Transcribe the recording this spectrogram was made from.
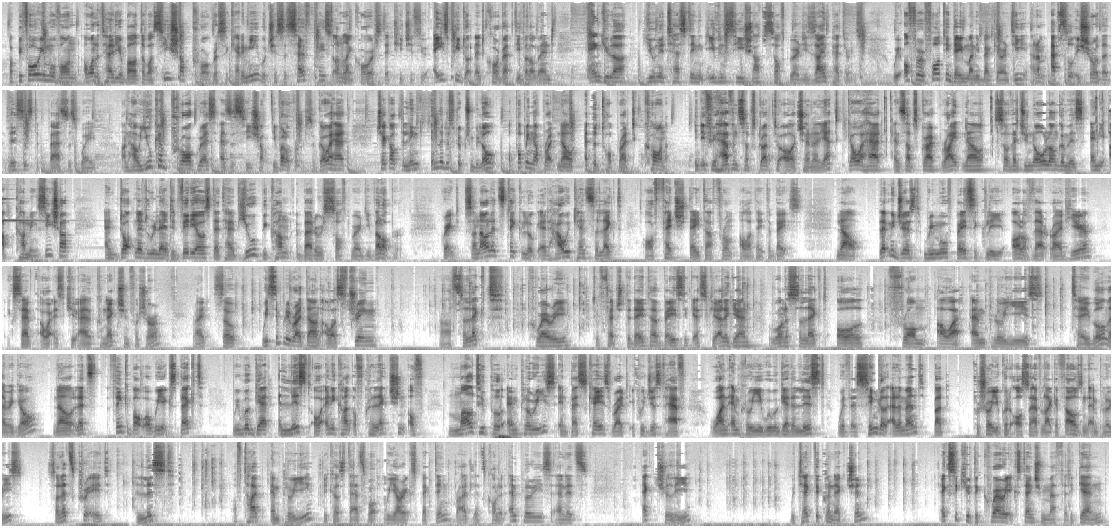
But before we move on, I want to tell you about our C Sharp Progress Academy, which is a self-paced online course that teaches you ASP.NET Core web development, Angular, unit testing and even C Sharp software design patterns. We offer a 14-day money-back guarantee and I'm absolutely sure that this is the fastest way on how you can progress as a C Sharp developer. So go ahead, check out the link in the description below or popping up right now at the top right corner. And if you haven't subscribed to our channel yet, go ahead and subscribe right now so that you no longer miss any upcoming C Sharp and .NET related videos that help you become a better software developer. Great, so now let's take a look at how we can select or fetch data from our database. Now, let me just remove basically all of that right here, except our SQL connection for sure, right? So we simply write down our string uh, select query to fetch the data, basic SQL again. We want to select all from our employees table. There we go. Now let's think about what we expect. We will get a list or any kind of collection of multiple employees in best case, right? If we just have one employee, we will get a list with a single element, but for sure you could also have like a thousand employees. So let's create a list of type employee because that's what we are expecting, right? Let's call it employees and it's actually, we take the connection, execute the query extension method again,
